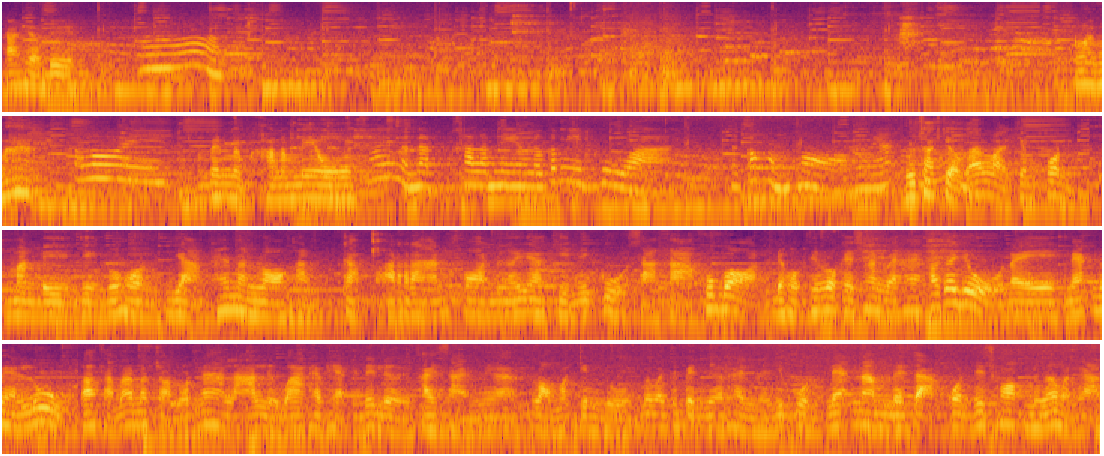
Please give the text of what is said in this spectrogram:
ชาเขียวดี อร่อยมาก อร่อย มันเป็นแบบคาราเมล ใช่เหมือนแบบคาราเมลแล้วก็มีถั่ว แล้วก็หอมๆอย่างเงี้ยรสชาเขียวก็อร่อยเข้มข้น มันดีจริงๆทุกคน อยากให้มันลองกันกับร้านคอเนื้อยากินิกุสาขาคู่บอน เดี๋ยวผมทิ้งโลเคชั่นไว้ให้ เขาจะอยู่ในแม็กแวนลูเราสามารถมาจอดรถหน้าร้านหรือว่าแถบๆนี้ได้เลย ใครสายเนื้อลองมากินดู ไม่ว่าจะเป็นเนื้อไทยหรือเนื้อญี่ปุ่น แนะนำเลยจากคนที่ชอบเนื้อเหมือนกัน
